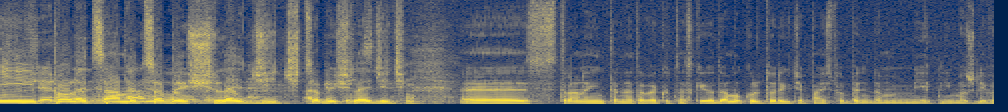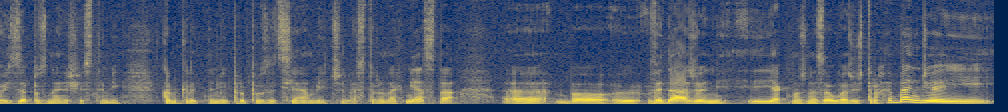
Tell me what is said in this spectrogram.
I sierpniu polecamy, tango co by śledzić, co by śledzić e, strony internetowe Kutnowskiego Domu Kultury, gdzie Państwo będą mieli możliwość zapoznania się z tymi konkretnymi propozycjami, czy na stronach miasta, bo e, wydarzeń, jak można zauważyć, trochę będzie i,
